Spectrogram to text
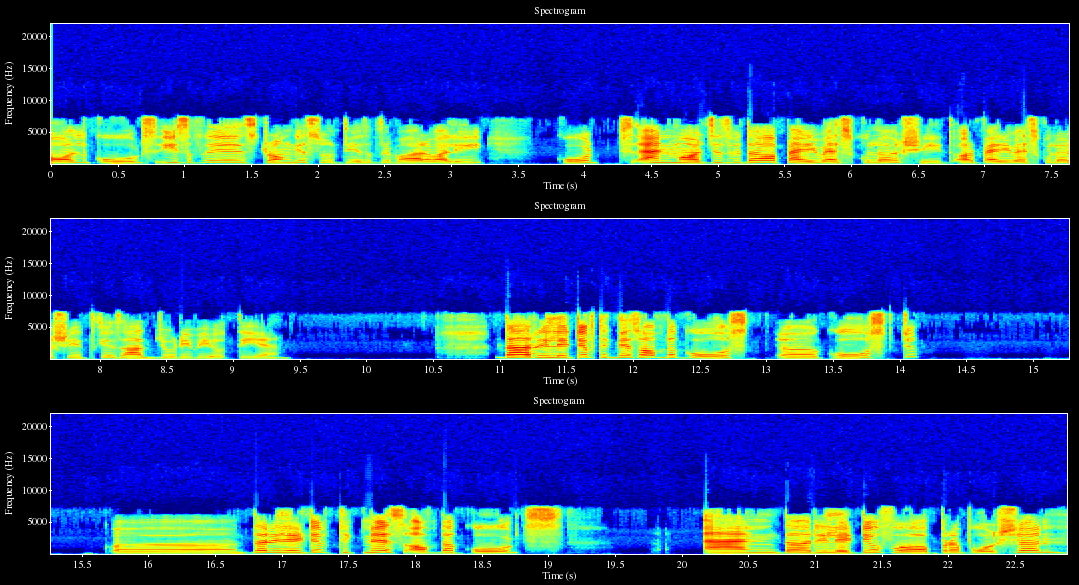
all coats ये सबसे स्ट्रॉन्गेस्ट होती है, सबसे बाहर वाली coats and merges with the perivascular sheath और perivascular sheath के साथ जुड़ी हुई होती है the relative thickness of the coast uh, coast uh, the relative thickness of the coats and the relative uh, proportion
